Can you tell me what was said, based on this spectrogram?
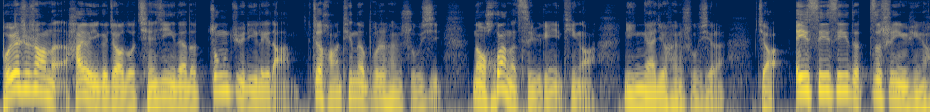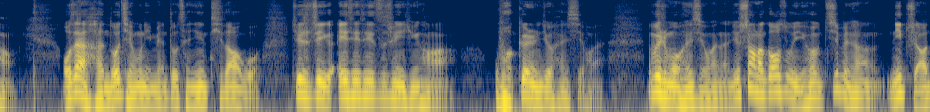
博越车上呢还有一个叫做全新一代的中距离雷达，这好像听的不是很熟悉。那我换个词语给你听啊，你应该就很熟悉了，叫 ACC 的自适应巡航。我在很多节目里面都曾经提到过，就是这个 ACC 自适应巡航啊，我个人就很喜欢。为什么我很喜欢呢？就上了高速以后，基本上你只要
